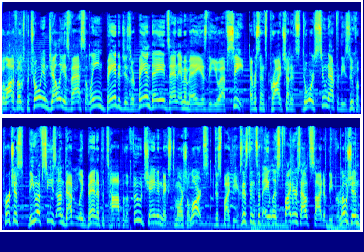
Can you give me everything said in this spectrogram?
a lot of folks, petroleum jelly is Vaseline, bandages are band aids, and MMA is the UFC. Ever since Pride shut its doors soon after the Zuffa purchase, the UFC's undoubtedly been at the top of the food chain in mixed martial arts. Despite the existence of A list fighters outside of the promotion,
